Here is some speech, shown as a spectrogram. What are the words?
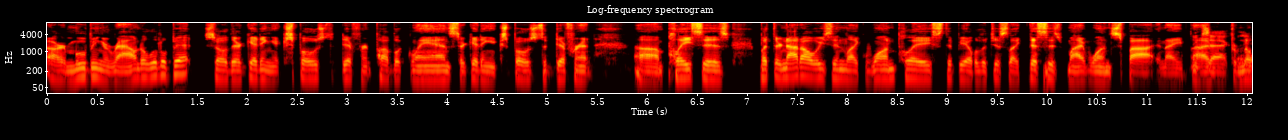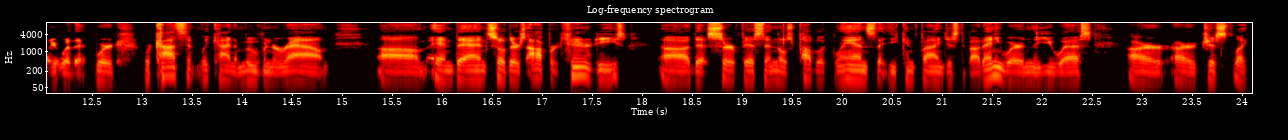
are moving around a little bit. So they're getting exposed to different public lands. They're getting exposed to different um, places but they're not always in like one place to be able to just like this is my one spot and I, exactly. i'm familiar with it. We're we're constantly kind of moving around um, and then so there's opportunities uh, that surface and those public lands that you can find just about anywhere in the U.S. are are just like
